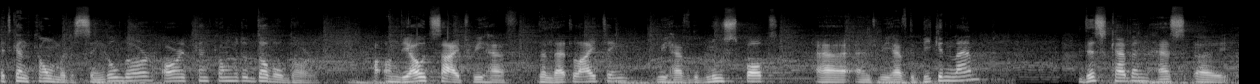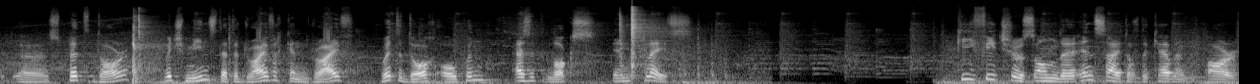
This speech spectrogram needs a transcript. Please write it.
It can come with a single door or it can come with a double door. On the outside we have the LED lighting, we have the blue spot, and we have the beacon lamp. This cabin has a, a split door, which means that the driver can drive with the door open as it locks in place. Key features on the inside of the cabin are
